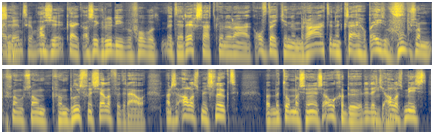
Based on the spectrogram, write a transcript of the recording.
snaar bent? Zeg maar. Als je, kijk, als ik Rudy bijvoorbeeld met een rechts had kunnen raken, of dat je hem raakt en dan krijg je opeens zo'n zo'n zo'n bloes van zelfvertrouwen. Maar als alles mislukt, wat met Thomas Huns ook gebeurde, dat je alles mist,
